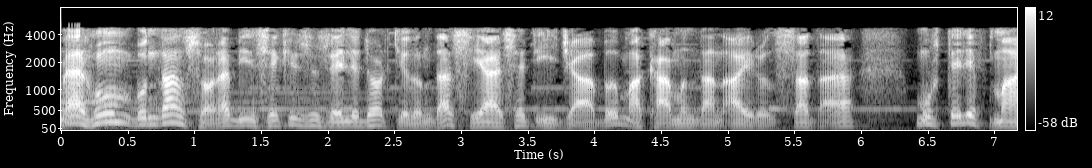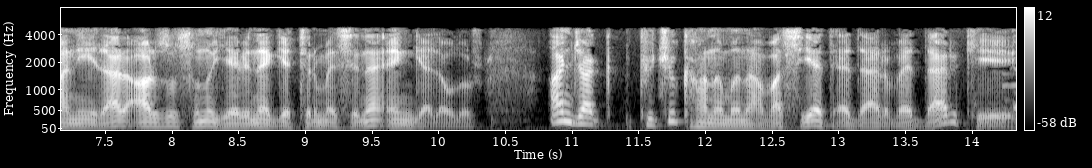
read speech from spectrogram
Merhum bundan sonra 1854 yılında siyaset icabı makamından ayrılsa da muhtelif maniler arzusunu yerine getirmesine engel olur. Ancak küçük hanımına vasiyet eder ve der ki...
